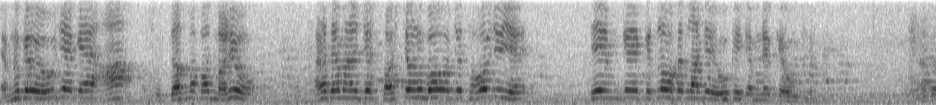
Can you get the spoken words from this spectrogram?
એમનું કેવું એવું છે કે આ શુદ્ધાત્મા પદ મળ્યું અને તેમને જે સ્પષ્ટ અનુભવ જે થવો જોઈએ તે એમ કે કેટલો વખત લાગે એવું કંઈક એમને કેવું છે. તો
